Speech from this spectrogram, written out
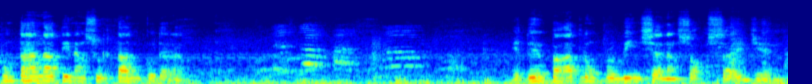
Puntahan natin ang Sultan Kudarat. Ito yung pangatlong probinsya ng Sok Sargen.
